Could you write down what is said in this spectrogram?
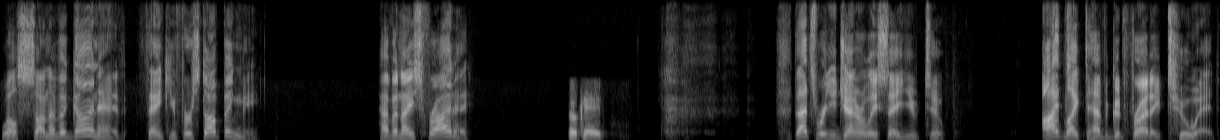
Well, son of a gun, Ed. Thank you for stumping me. Have a nice Friday. Okay. That's where you generally say you too. I'd like to have a good Friday too, Ed.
